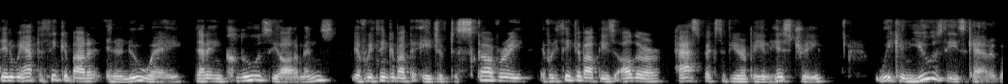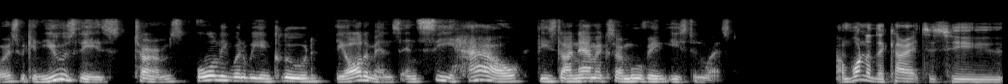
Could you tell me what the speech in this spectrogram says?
then we have to think about it in a new way that includes the Ottomans. If we think about the Age of Discovery, if we think about these other aspects of European history, we can use these categories, we can use these terms only when we include the Ottomans and see how these dynamics are moving east and west. And one of the characters who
